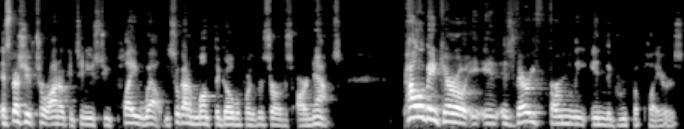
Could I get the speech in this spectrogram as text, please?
especially if Toronto continues to play well. We still got a month to go before the reserves are announced. Paolo Banchero is, very firmly in the group of players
